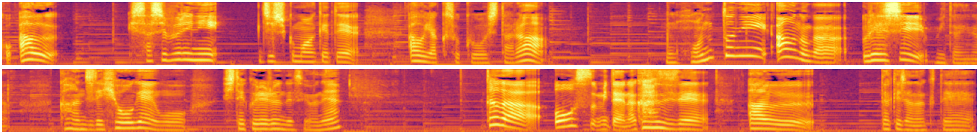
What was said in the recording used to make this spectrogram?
こう会う久しぶりに自粛も明けて会う約束をしたらもう本当に会うのが嬉しいみたいな感じで表現をしてくれるんですよね。ただ「オース」みたいな感じで会うだけじゃなくて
